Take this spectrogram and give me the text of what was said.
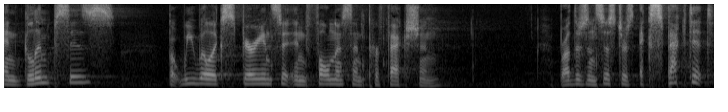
and glimpses, but we will experience it in fullness and perfection. Brothers and sisters, expect it.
